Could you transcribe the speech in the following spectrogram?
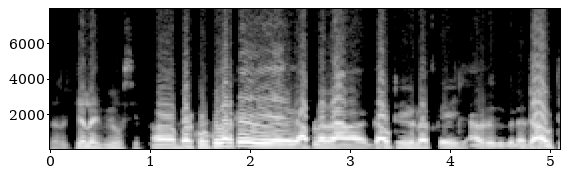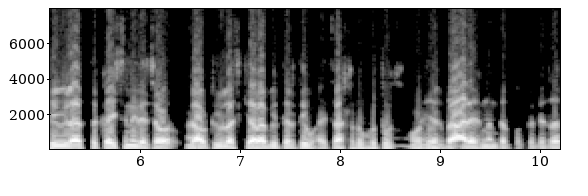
सर केलंय व्यवस्थित. अं, बरं कुरकुदार काही आपला रा- गाव ठेवलाच काही इलाज गाव ठेवीलाच तर काहीच नाही त्याच्यावर. गाव ठेवीलाच केला बी तर ते व्हायचं असलं तर होतोच. होतं. एकदा आल्याच्यानंतर फक्त त्याचं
